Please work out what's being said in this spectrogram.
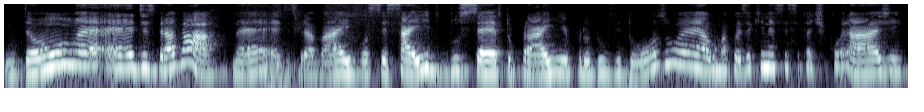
Então é, é desbravar, né? É desbravar e você sair do certo para ir para o duvidoso é alguma coisa que necessita de coragem,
